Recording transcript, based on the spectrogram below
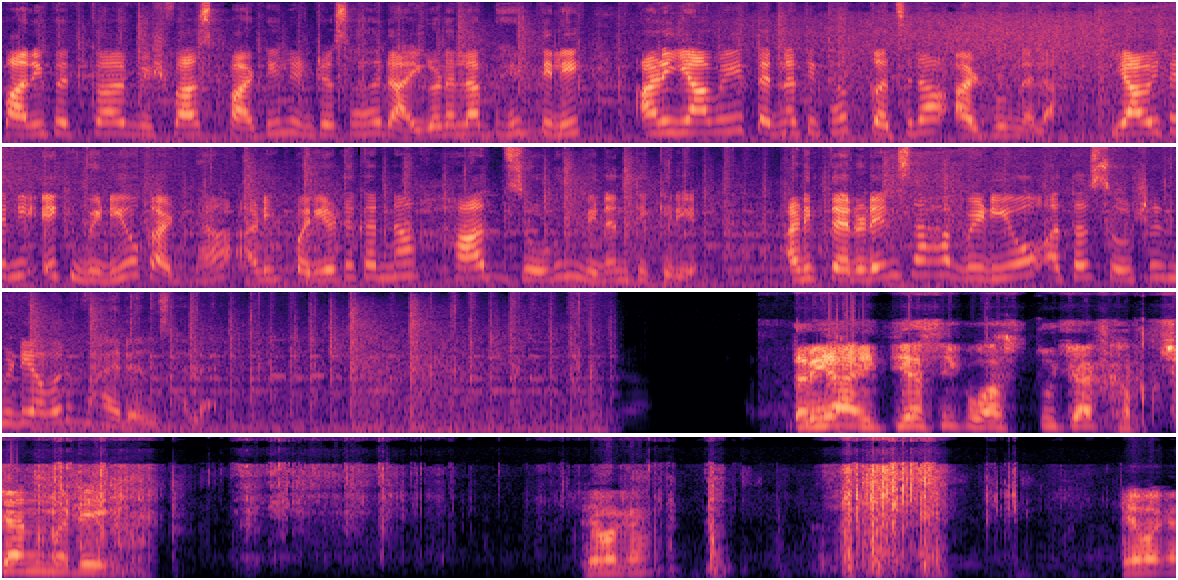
पानिपतकर विश्वास पाटील यांच्यासह रायगडाला भेट दिली आणि यावेळी त्यांना तिथं कचरा आढळून आला. यावेळी त्यांनी एक व्हिडिओ काढला आणि पर्यटकांना हात जोडून विनंती केली आहे. आणि तेरडेंचा हा व्हिडिओ आता सोशल मीडियावर व्हायरल झालाय. तर या ऐतिहासिक वास्तूच्या खपच्यांमध्ये हे बघा. हे बघा.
